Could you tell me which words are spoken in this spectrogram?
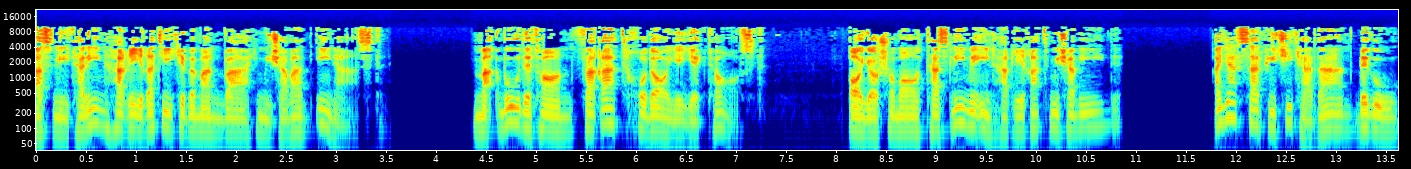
اصلی ترین حقیقتی که به من وحی می شود این است. معبودتان فقط خدای یکتاست. آیا شما تسلیم این حقیقت می شوید؟ اگر سرپیچی کردند بگو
